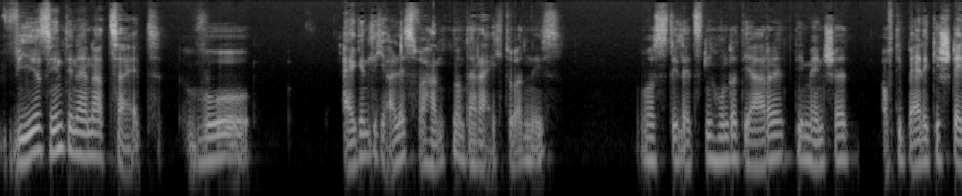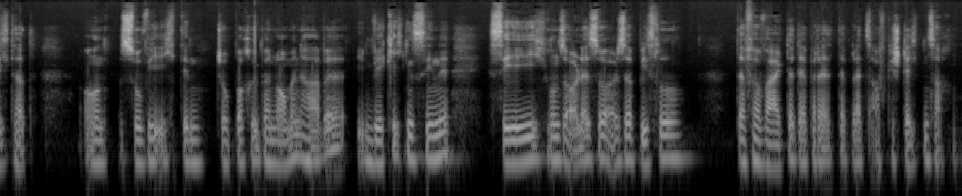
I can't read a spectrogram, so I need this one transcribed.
Wir sind in einer Zeit, wo eigentlich alles vorhanden und erreicht worden ist, was die letzten 100 Jahre die Menschheit auf die Beine gestellt hat. Und so wie ich den Job auch übernommen habe, im wirklichen Sinne, sehe ich uns alle so als ein bisschen der Verwalter der, der bereits aufgestellten Sachen.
